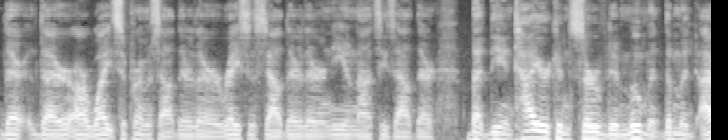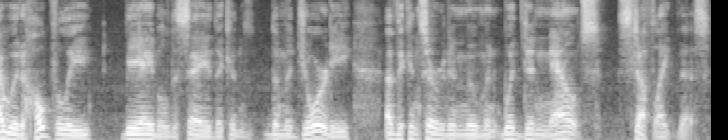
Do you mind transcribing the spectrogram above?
There, there are white supremacists out there. There are racists out there. There are neo Nazis out there. But the entire conservative movement, the I would hopefully be able to say the the majority of the conservative movement would denounce stuff like this.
